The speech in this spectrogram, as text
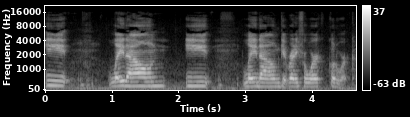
eat, lay down, eat, lay down, get ready for work, go to work.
